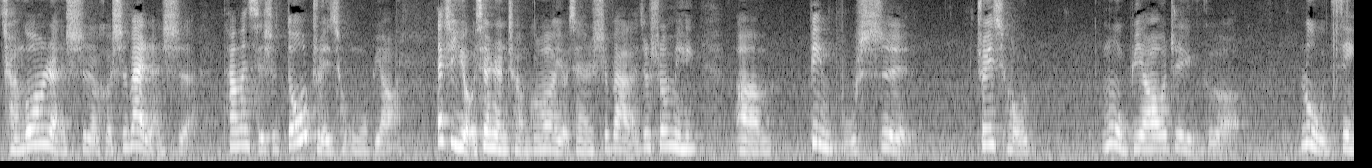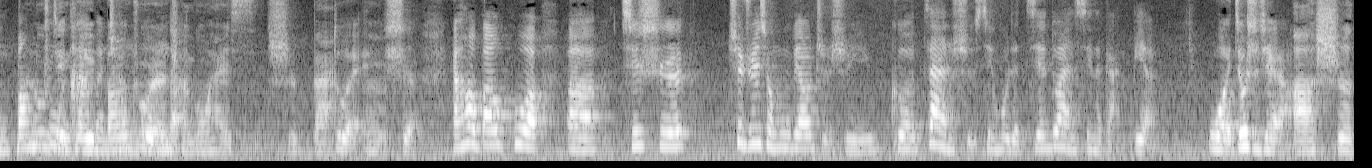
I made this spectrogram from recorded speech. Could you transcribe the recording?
成功人士和失败人士，他们其实都追求目标，但是有些人成功了，有些人失败了，就说明，嗯，并不是追求目标这个路径帮助他们成功的。人成功还是失败？对，嗯，是。然后包括呃，其实去追求目标只是一个暂时性或者阶段性的改变。我就是这样，啊，是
